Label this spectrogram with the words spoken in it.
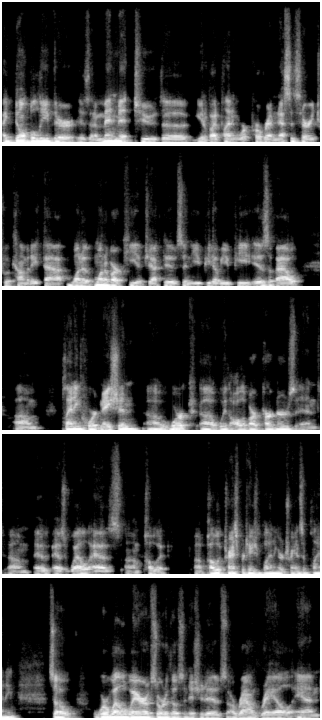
I don't believe there is an amendment to the Unified Planning Work Program necessary to accommodate that. One of, one of our key objectives in the UPWP is about um, planning coordination uh, work uh, with all of our partners and um, as, as well as um, public, uh, public transportation planning or transit planning. So we're well aware of sort of those initiatives around rail and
